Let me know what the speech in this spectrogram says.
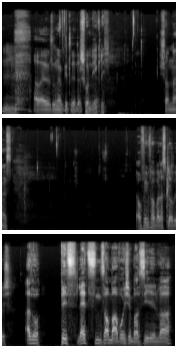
Hm. Aber so ein abgetrennter Schon eklig. Schon nice. Auf jeden Fall war das, glaube ich. Also, bis letzten Sommer, wo ich in Brasilien war.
